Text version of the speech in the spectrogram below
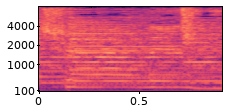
traveling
